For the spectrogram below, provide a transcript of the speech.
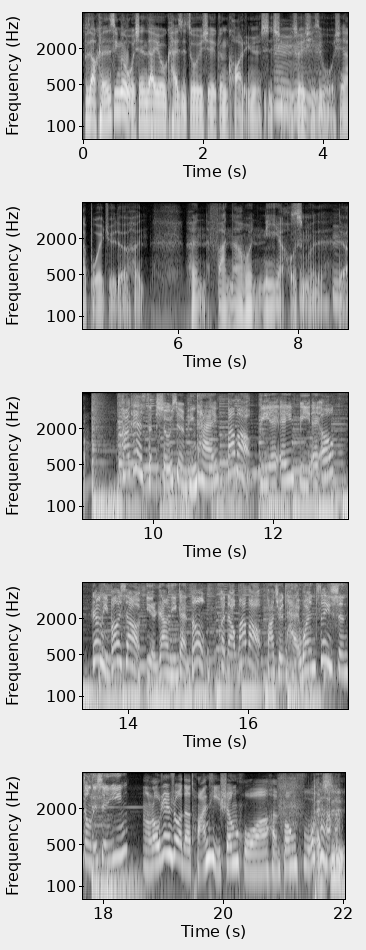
不知道，可能是因为我现在又开始做一些更跨领域的事情，嗯嗯，所以其实我现在不会觉得很很烦啊，或很腻啊，或什么的，嗯、对啊。Podcast 首选平台八宝 B A A B A O，让你爆笑也让你感动，快到八宝发掘台湾最生动的声音。嗯，楼俊硕的团体生活很丰富，是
